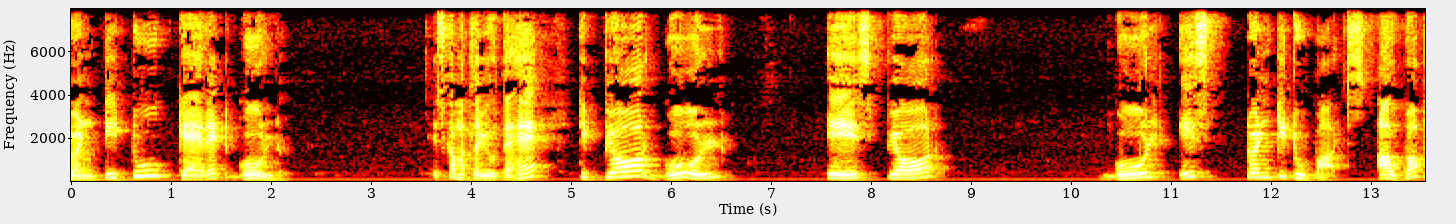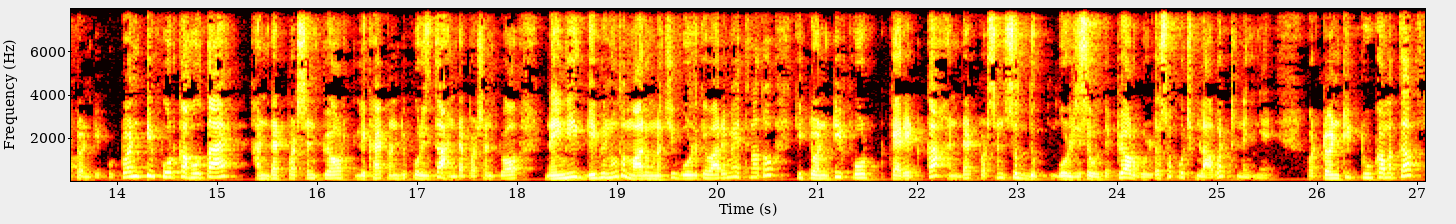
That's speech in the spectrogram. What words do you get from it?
22 कैरेट गोल्ड। इसका मतलब ये होता है कि pure gold is pure gold is 22 parts out of 24 24 का होता है 100 परसेंट प्योर लिखा है 24 इज़ द 100 परसेंट प्योर नहीं भी गिवन हो तो मालूम होना चाहिए गोल्ड के बारे में इतना तो कि 24 कैरेट का 100 परसेंट शुद्ध गोल्ड जिसे बोलते हैं प्योर गोल्ड उसमें कुछ मिलावट नहीं है। और 22 का मतलब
